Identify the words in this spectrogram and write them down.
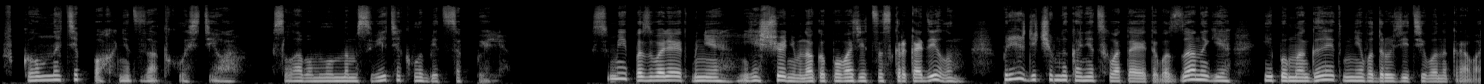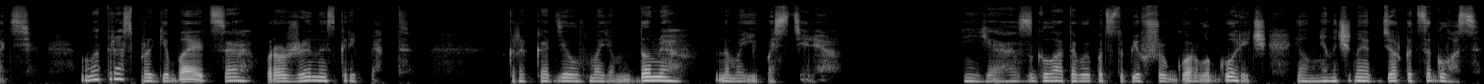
В комнате пахнет затхлостью. В слабом лунном свете клубится пыль. СМИ позволяет мне еще немного повозиться с крокодилом, прежде чем, наконец, хватает его за ноги и помогает мне водрузить его на кровать. Матрас прогибается, пружины скрипят. Крокодил в моем доме на моей постели. Я сглатываю подступившую к горлу горечь, и у меня начинает дергаться глаз.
